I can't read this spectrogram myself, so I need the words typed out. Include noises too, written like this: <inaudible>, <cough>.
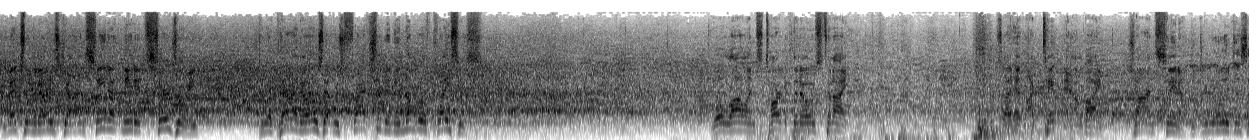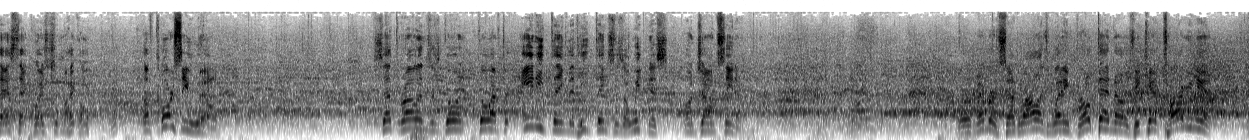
You mentioned the nose, John Cena needed surgery to repair a nose that was fractured in a number of places. Will Rollins target the nose tonight? Side headlock takedown by John Cena. Did you really just ask that question, Michael? Yep. Of course he will. Seth Rollins is going go after anything that he thinks is a weakness on John Cena. Well, remember, Seth Rollins, when he broke that nose, he kept targeting it.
